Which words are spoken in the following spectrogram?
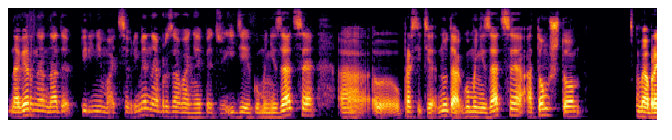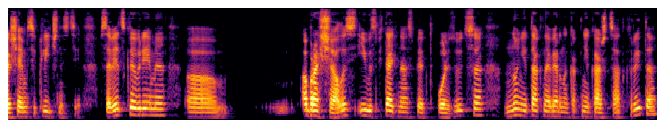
наверное, надо перенимать современное образование, опять же, идея гуманизация, а, э, простите, ну да, гуманизация о том, что мы обращаемся к личности. В советское время обращалась и воспитательный аспект пользуется, но не так, наверное, как мне кажется, открыто,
